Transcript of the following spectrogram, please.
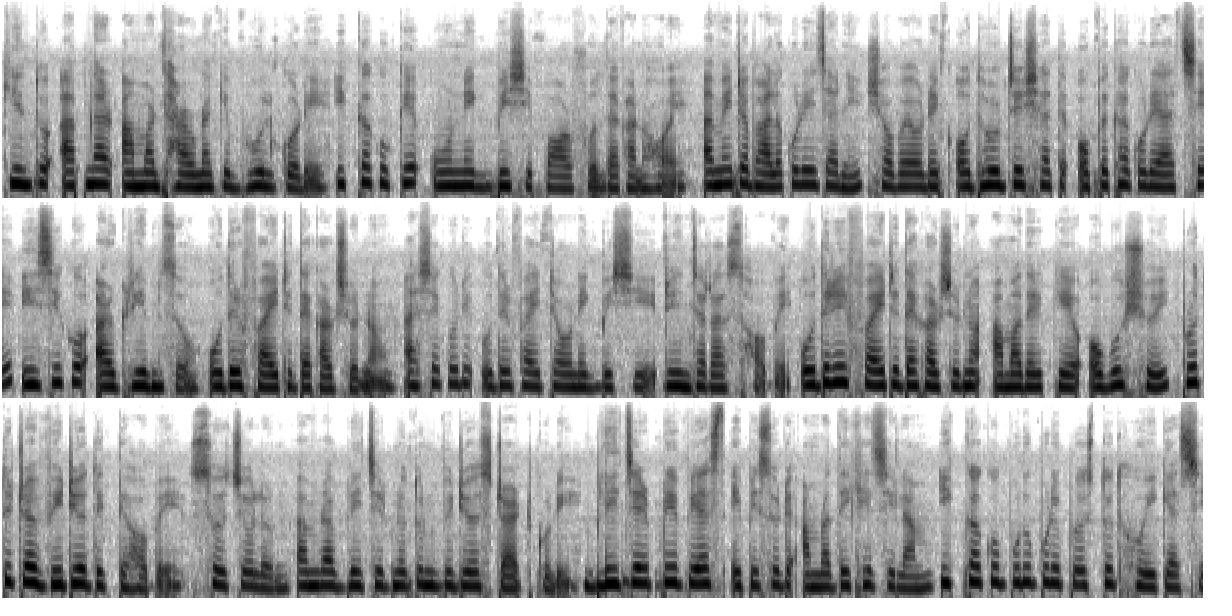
কিন্তু আপনার আমার ধারণাকে ভুল করে ইক্কাকুকে অনেক বেশি পাওয়ারফুল দেখানো হয়। আমি এটা ভালো করেই জানি, সবাই অনেক অধৈর্যের সাথে অপেক্ষা করে আছে ইজিকো আর গ্রিমসো ওদের ফাইট দেখার জন্য। আশা করি ওদের ফাইটটা অনেক বেশি ডেঞ্জারাস হবে। ওদের এই ফাইট দেখার জন্য আমাদেরকে অবশ্যই প্রতিটা ভিডিও দেখতে হবে। সো চলুন, আমরা ব্লিচের নতুন ভিডিও স্টার্ট করি। ব্লিচের প্রিভিয়াস এপিসোডে আমরা দেখেছিলাম ইক্কাকু পুরোপুরি প্রস্তুত হয়ে গেছে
